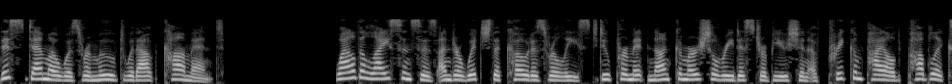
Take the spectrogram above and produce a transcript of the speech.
This demo was removed without comment. While the licenses under which the code is released do permit non-commercial redistribution of precompiled public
